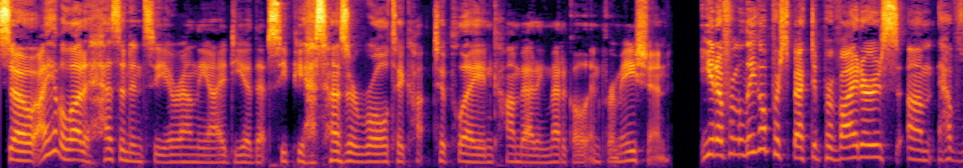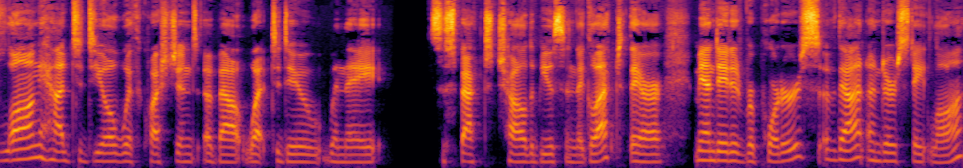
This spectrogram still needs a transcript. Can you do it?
So I have a lot of hesitancy around the idea that CPS has a role to, co- to play in combating medical information. You know, from a legal perspective, providers um, have long had to deal with questions about what to do when they suspect child abuse and neglect. They are mandated reporters of that under state law.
